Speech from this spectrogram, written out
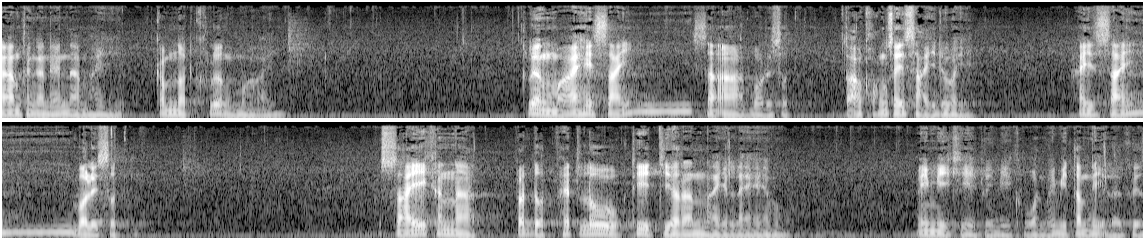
น้ำท่านก็แนะนำให้กำหนดเครื่องหมาย เครื่องหมายให้ใสสะอาดบริสุทธิ์ต่อของใสๆด้วย ให้ใสบริสุทธิ์ ใสขนาดประดุดเพชรลูกที่เจรไนแล้ว ไม่มีขีดไม่มีข่วน ไม่มีตำหนิเลยคือ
